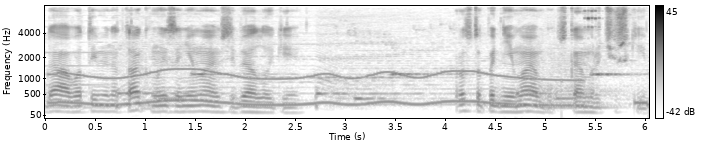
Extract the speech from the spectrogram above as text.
Да, вот именно так мы занимаемся биологией. Просто поднимаем, выпускаем рычажки.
